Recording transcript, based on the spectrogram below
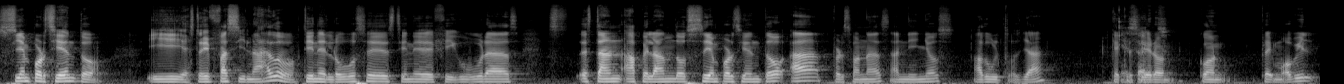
100% y estoy fascinado tiene luces tiene figuras están apelando 100% a personas a niños adultos ya que crecieron con Playmobil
